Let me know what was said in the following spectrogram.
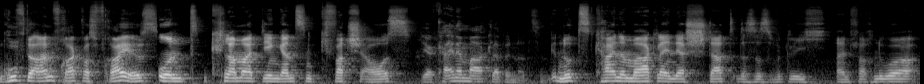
ruft er an, fragt, was frei ist und klammert den ganzen Quatsch aus. Ja, keine Makler benutzen. Nutzt keine Makler in der Stadt. Das ist wirklich einfach nur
